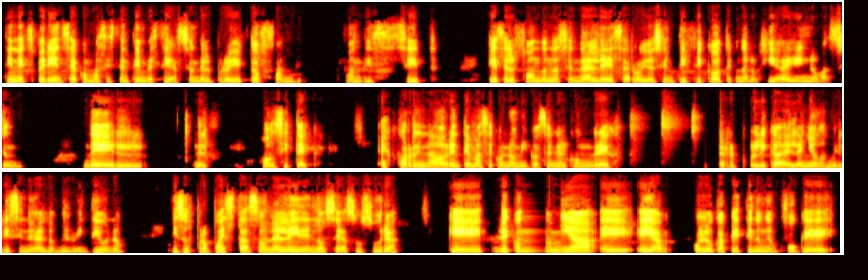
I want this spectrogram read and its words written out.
tiene experiencia como asistente de investigación del proyecto Fondicit, que es el Fondo Nacional de Desarrollo Científico, Tecnología e Innovación del, del Es coordinador en temas económicos en el Congreso de la República del año 2019 al 2021 y sus propuestas son la ley de no sea susura, que la economía, eh, ella coloca que tiene un enfoque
